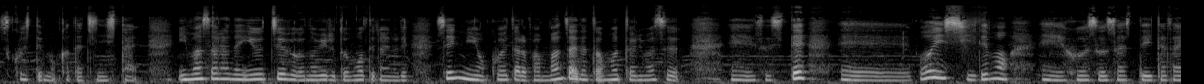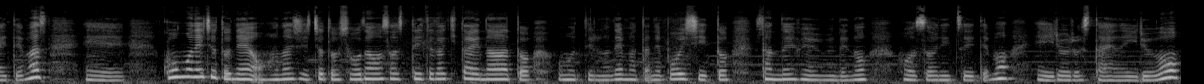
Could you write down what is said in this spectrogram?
少しでも形にしたい。今更ね、YouTube が伸びると思ってないので、1000人を超えたら万々歳だと思っております。えー、そして、えー、ボイシーでも、えー、放送させていただいてます。えー、今後ね、ちょっとね、お話、ちょっと相談をさせていただきたいなと思ってるので、またね、ボイシーとスタンド FM での放送についても、えー、いろいろスタイルを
